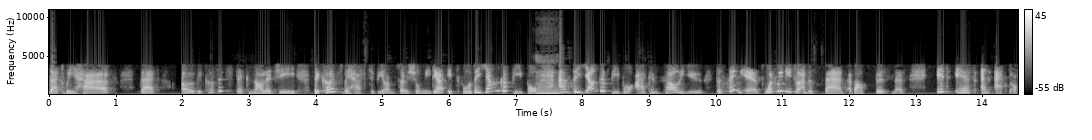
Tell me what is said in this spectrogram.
that we have that oh, because it's technology, because we have to be on social media, it's for the younger people. Mm. And the younger people, I can tell you, the thing is, what we need to understand about business, it is an act of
